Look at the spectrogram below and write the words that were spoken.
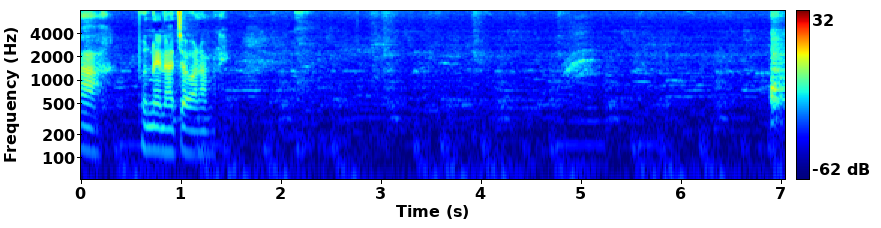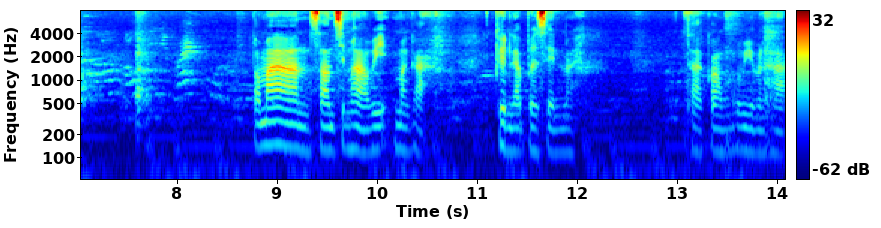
อ่าเพิ่งในหน้าจอนะประมาณ 35 วิมันก็ขึ้นแล้วเปอร์เซ็นต์นะ ถ้ากล้องไม่มีปัญหา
